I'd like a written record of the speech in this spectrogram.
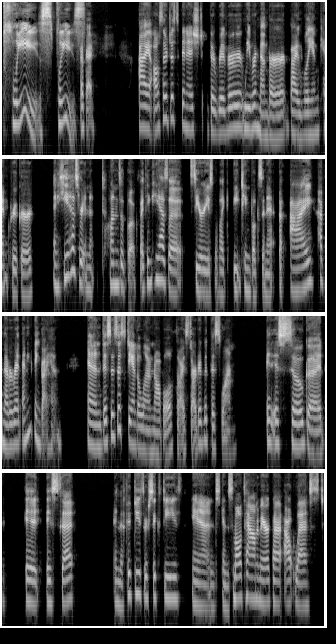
please, please. Okay. I also just finished The River We Remember by William Kent Krueger. And he has written tons of books. I think he has a series with like 18 books in it, but I have never read anything by him. And this is a standalone novel. So I started with this one. It is so good. It is set in the 50s or 60s and in small town America out west.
